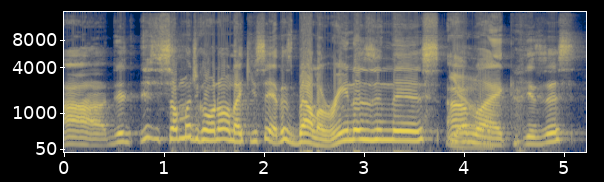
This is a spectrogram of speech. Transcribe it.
Uh there- there's so much going on. Like you said, there's ballerinas in this. I'm like, is this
